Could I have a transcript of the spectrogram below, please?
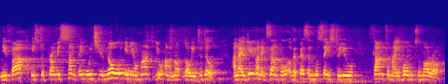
Nifaq is to promise something which you know in your heart you are not going to do. And I gave an example of a person who says to you, Come to my home tomorrow.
